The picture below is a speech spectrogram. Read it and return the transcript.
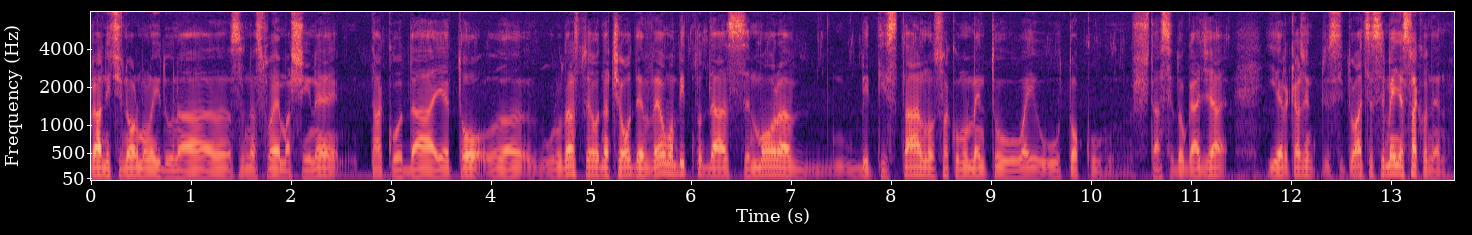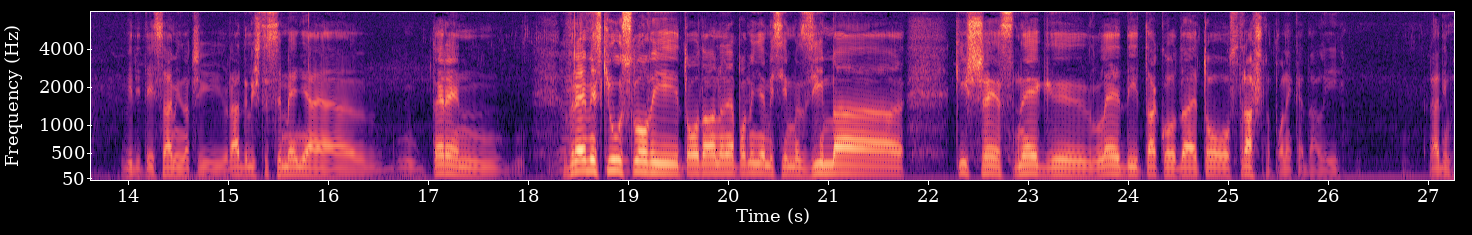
radnici normalno idu na, na svoje mašine, tako da je to, u rudarstvu je znači ovde je veoma bitno da se mora biti stalno u svakom momentu ovaj, u toku šta se događa, jer kažem, situacija se menja svakodnevno. Vidite i sami, znači radilište se menja, teren, vremenski uslovi, to da ona ne pominje, mislim, zima, kiše, sneg, led tako da je to strašno ponekad, ali radimo,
